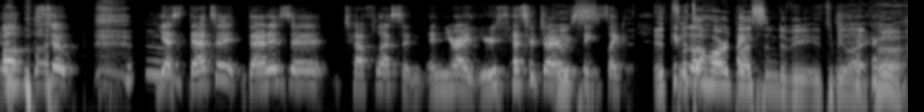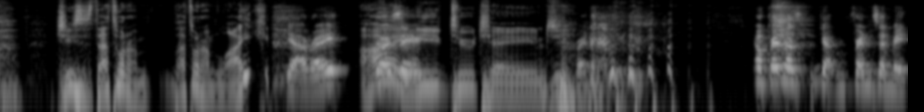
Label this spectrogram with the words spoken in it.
Well, like, so yes, that's a that is a tough lesson, and you're right. You're that's what I always think. It's- like it's, people it's a hard lesson to be to be like, "Ugh, Jesus, that's what I'm that's what I'm like. yeah, right. I need to change." Right. no, friend was yeah, friend said to me,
